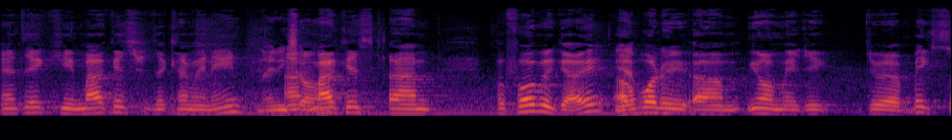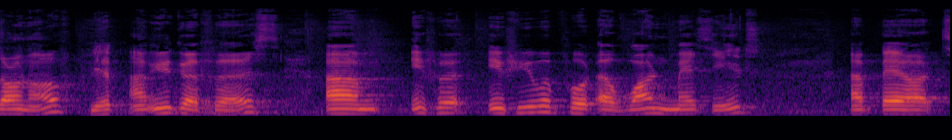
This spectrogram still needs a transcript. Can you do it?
And thank you, Marcus, for coming in. Anytime. Uh, Marcus, um, before we go, yep. I want to, um, you want me to do a big sign off. Yep. Um, you go first. Um, if, uh, if you would put a one message about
